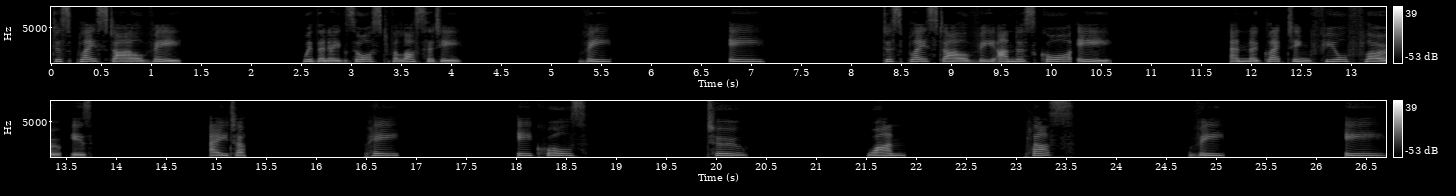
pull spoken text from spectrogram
Display style v. With an exhaust velocity. V. E. Display style v underscore e and neglecting fuel flow is eta p equals 2 1 plus V E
